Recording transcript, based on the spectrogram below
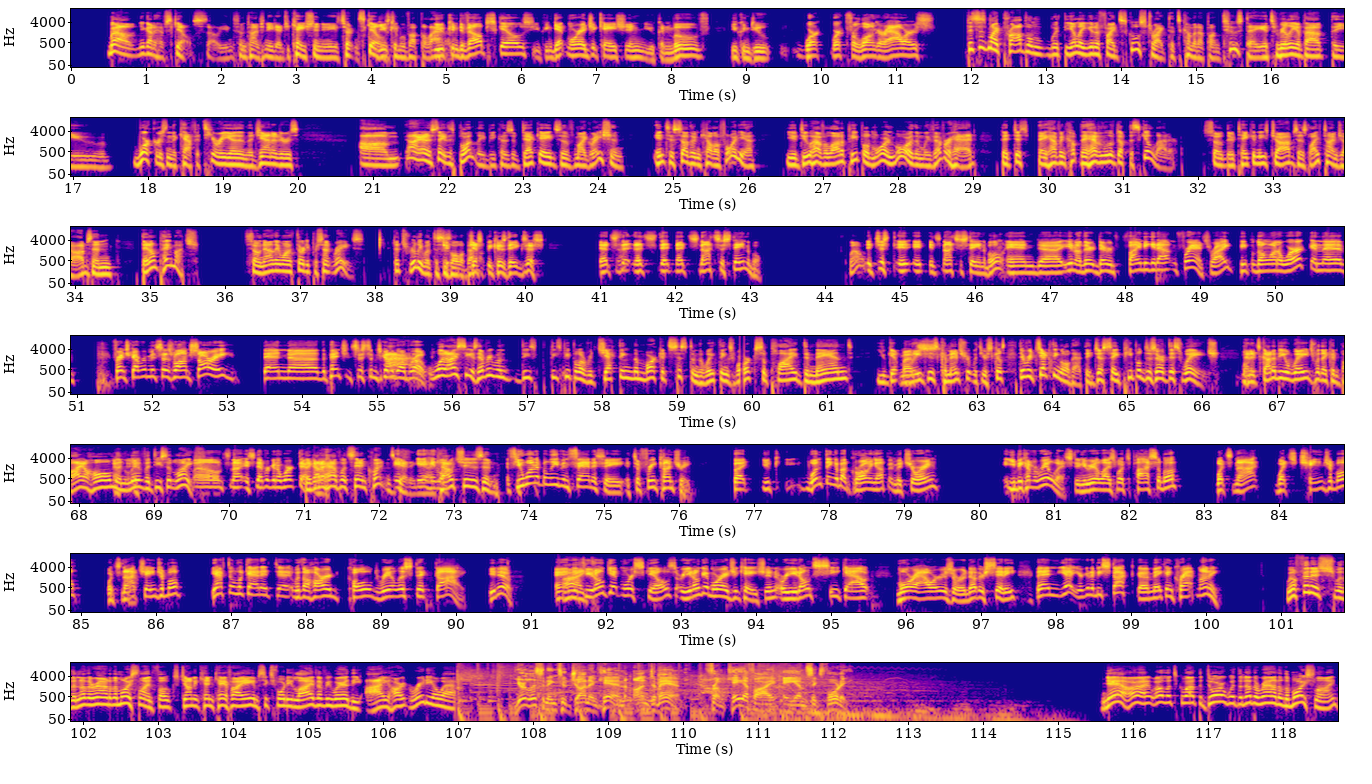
well, you got to have skills. So you sometimes you need education. You need certain skills You to move up the ladder. You can develop skills. You can get more education. You can move. You can do work work for longer hours. This is my problem with the LA Unified School Strike that's coming up on Tuesday. It's really about the workers in the cafeteria and the janitors. Um, I got to say this bluntly because of decades of migration into Southern California, you do have a lot of people, more and more than we've ever had, that just they haven't come, they haven't moved up the skill ladder. So they're taking these jobs as lifetime jobs, and they don't pay much. So now they want a thirty percent raise. That's really what this is all about. Just because they exist. That's that, that's that, that's not sustainable. Well, it just it, it it's not sustainable, and uh, you know they're they're finding it out in France, right? People don't want to work, and the French government says, "Well, I'm sorry." Then uh, the pension system's going to go broke. What I see is everyone these these people are rejecting the market system, the way things work, supply, demand. You get That's- wages commensurate with your skills. They're rejecting all that. They just say people deserve this wage, and it's got to be a wage where they can buy a home and live a decent life. Well, it's not. It's never going to work that they got to have what San Quentin's If- getting: yeah, uh, hey, couches and if you want to believe in fantasy, it's a free country. But you, one thing about growing up and maturing, you become a realist and you realize what's possible, what's not, what's changeable, what's not changeable. You have to look at it uh, with a hard, cold, realistic guy. You do. And All if you don't get more skills, or you don't get more education, or you don't seek out more hours or another city, then yeah, you're going to be stuck uh, making crap money. We'll finish with another round of the Moist Line, folks. Johnny Ken KFI AM 640 live everywhere, the iHeart Radio app. You're listening to John and Ken on demand from KFI AM 640. Yeah, all right. Well, let's go out the door with another round of the Moist Line.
